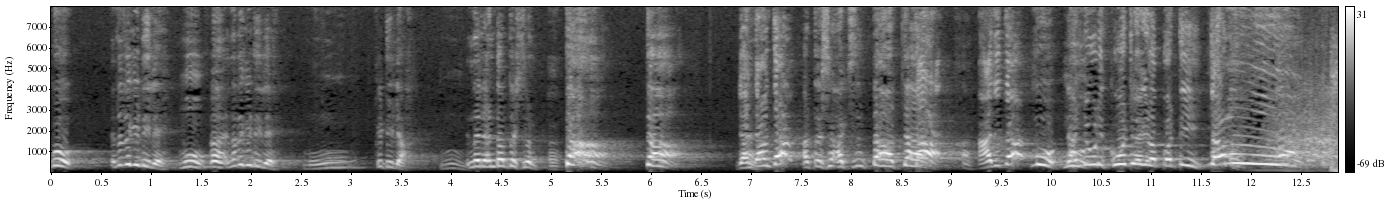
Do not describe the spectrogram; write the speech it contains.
മൂ. എന്നിട്ട് കിട്ടിയില്ലേ? മൂ. ആ എന്നിട്ട് കിട്ടിയില്ലേ? കിട്ടിയില്ല. എന്നാ രണ്ടാമത്തെ അക്ഷരം താ താ. രണ്ടാമത്തെ? അക്ഷരം അക്ഷരം. ആദ്യത്തെ? മൂ രണ്ടും കൂടി കൂട്ടി വെക്കണം പട്ടി. തമു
